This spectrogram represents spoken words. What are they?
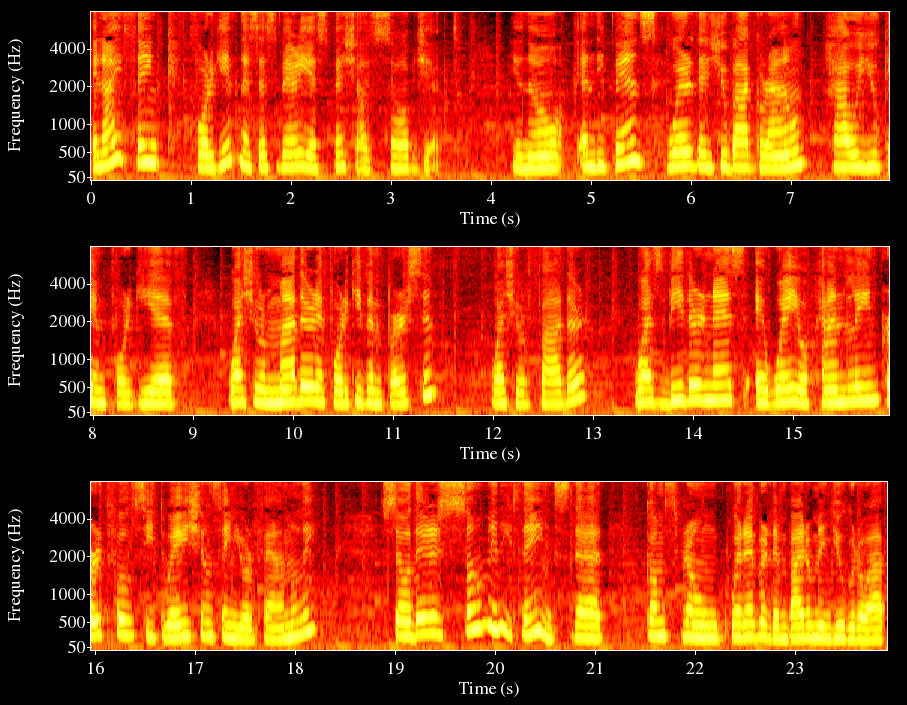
And I think forgiveness is very special subject, you know, and depends where does your background, how you can forgive. Was your mother a forgiven person? Was your father? Was bitterness a way of handling hurtful situations in your family? So there are so many things that comes from wherever the environment you grow up.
